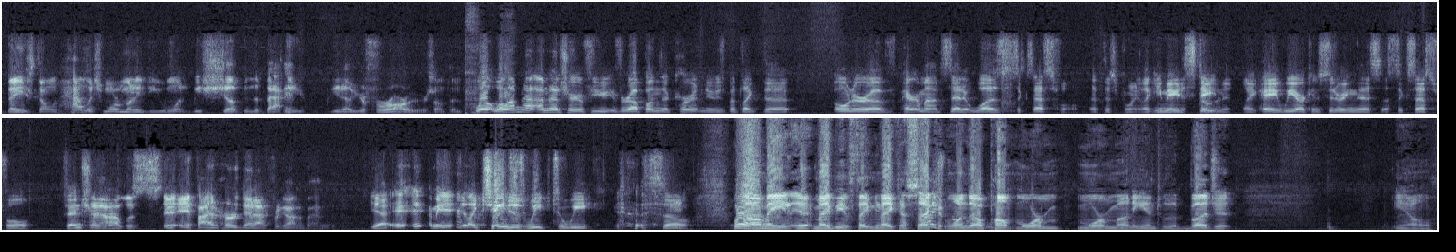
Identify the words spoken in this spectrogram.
based on how much more money do you want to be shoved in the back of your you know your Ferrari or something. Well, well, I'm not I'm not sure if you if you're up on the current news, but like the owner of Paramount said it was successful at this point. Like he made a statement like, "Hey, we are considering this a successful venture." And I was if I had heard that I'd forgotten about it. Yeah, it, it, I mean, it, like changes week to week. so Well, I mean, it, maybe if they make a second one, they'll pump more more money into the budget. You know.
